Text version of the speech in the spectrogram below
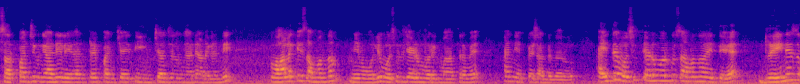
సర్పంచ్ని కానీ లేదంటే పంచాయతీ ఇన్ఛార్జీలను కానీ అడగండి. వాళ్ళకి సంబంధం మేము ఓన్లీ వసూలు చేయడం వరకు మాత్రమే అని చెప్పేసి అంటున్నారు. అయితే వసూలు చేయడం వరకు సంబంధం అయితే డ్రైనేజ్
